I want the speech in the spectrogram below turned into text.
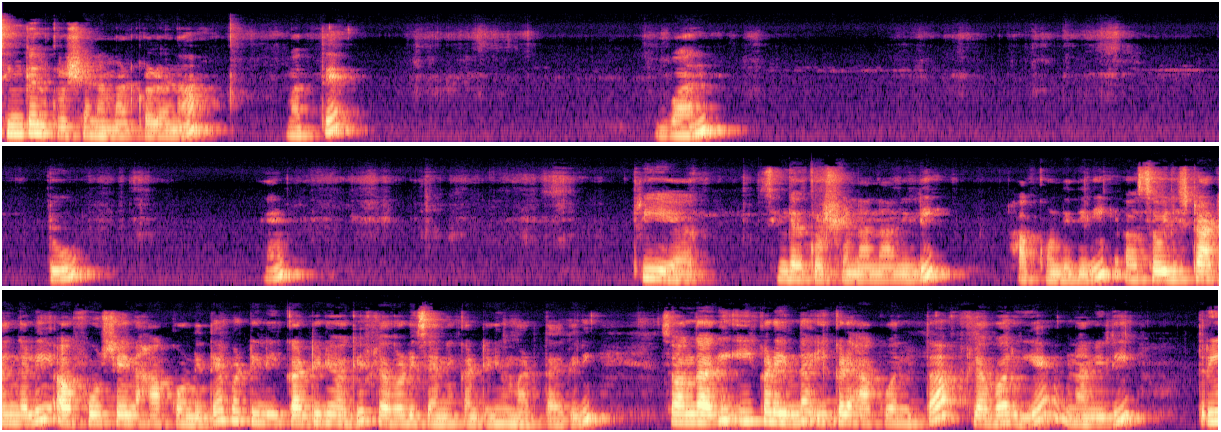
ಸಿಂಗಲ್ ಕೃಷಿಯನ್ನು ಮಾಡ್ಕೊಳ್ಳೋಣ. ಮತ್ತು ಒನ್, ಟೂ ತ್ರೀ ಸಿಂಗಲ್ ಕ್ರೋಶನ ನಾನಿಲ್ಲಿ ಹಾಕ್ಕೊಂಡಿದ್ದೀನಿ. ಸೊ ಇಲ್ಲಿ ಸ್ಟಾರ್ಟಿಂಗಲ್ಲಿ ಆ ಫೋರ್ ಚೈನ್ ಹಾಕ್ಕೊಂಡಿದ್ದೆ ಬಟ್ ಇಲ್ಲಿ ಕಂಟಿನ್ಯೂ ಆಗಿ ಫ್ಲವರ್ ಡಿಸೈನ್ ಕಂಟಿನ್ಯೂ ಮಾಡ್ತಾ ಇದ್ದೀನಿ. ಸೊ ಹಂಗಾಗಿ ಈ ಕಡೆಯಿಂದ ಈ ಕಡೆ ಹಾಕುವಂಥ ಫ್ಲವರ್ಗೆ ನಾನಿಲ್ಲಿ ತ್ರೀ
